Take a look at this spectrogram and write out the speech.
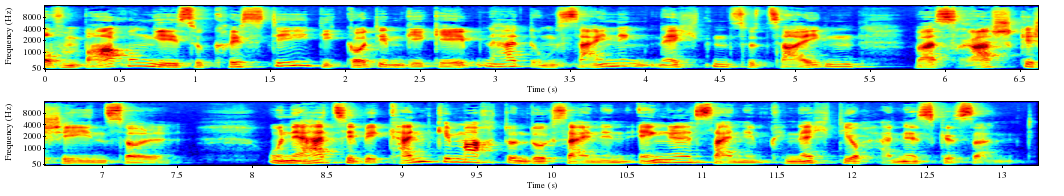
Offenbarung Jesu Christi, die Gott ihm gegeben hat, um seinen Knechten zu zeigen, was rasch geschehen soll. Und er hat sie bekannt gemacht und durch seinen Engel seinem Knecht Johannes gesandt.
